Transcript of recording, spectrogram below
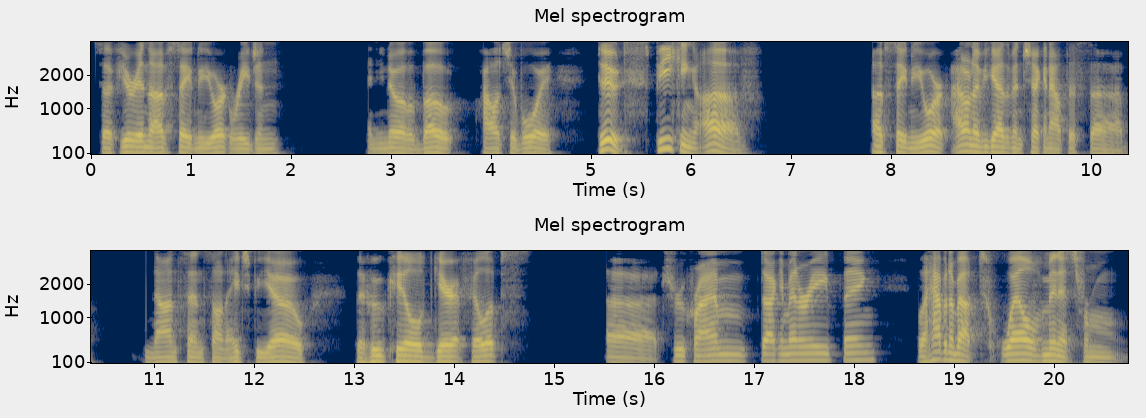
so if you're in the upstate New York region and you know of a boat, holla at your boy. Dude, speaking of upstate New York, I don't know if you guys have been checking out this uh, nonsense on HBO, the Who Killed Garrett Phillips uh, true crime documentary thing. Well, it happened about 12 minutes from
